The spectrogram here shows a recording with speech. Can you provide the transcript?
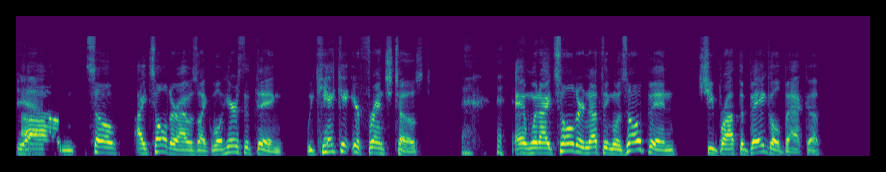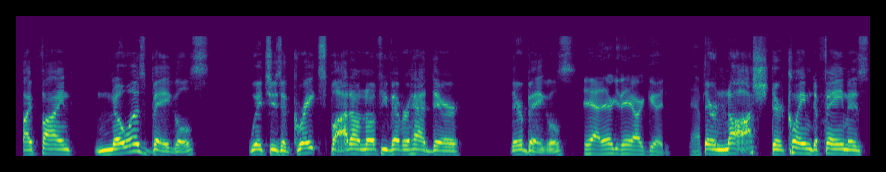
Yeah. Um, so I told her, I was like, well, here's the thing. We can't get your French toast. and when I told her nothing was open, she brought the bagel back up. I find Noah's Bagels, which is a great spot. I don't know if you've ever had their their bagels. Yeah, they're they are good. Absolutely. They're nosh. Their claim to fame is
